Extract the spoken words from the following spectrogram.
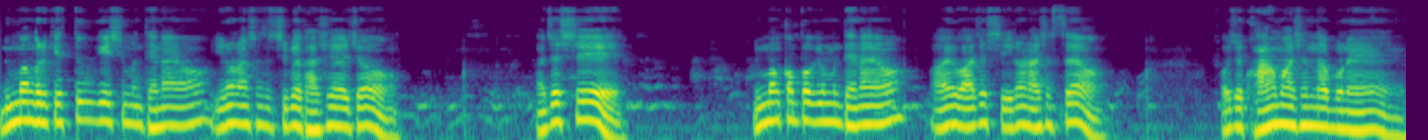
눈만 그렇게 뜨고 계시면 되나요? 일어나셔서 집에 가셔야죠. 아저씨, 눈만 껌뻑이면 되나요? 아유, 아저씨 일어나셨어요? 어제 과음하셨나 보네.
